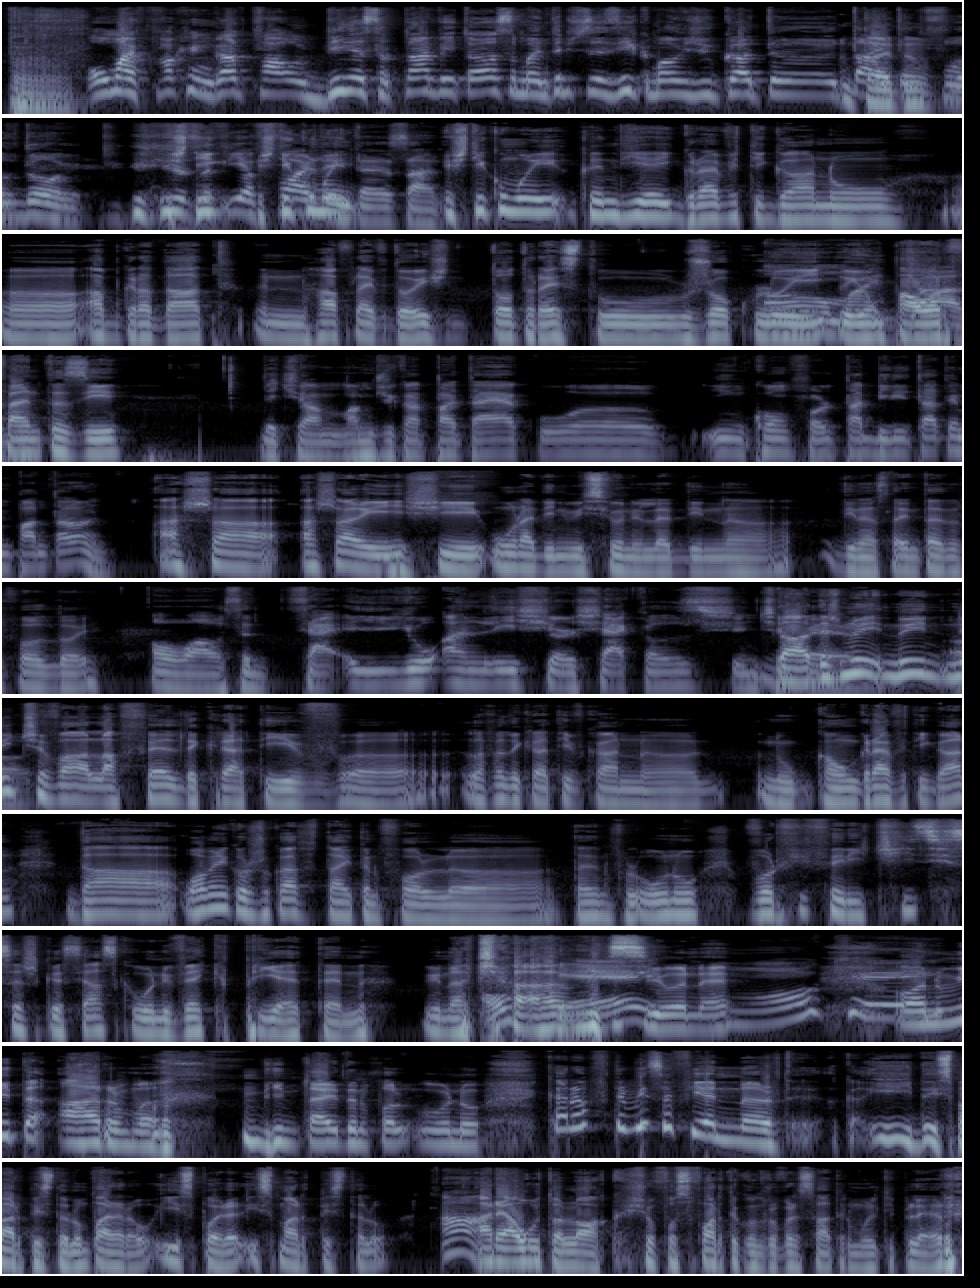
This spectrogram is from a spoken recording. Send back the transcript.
brr. Oh my fucking god, Paul, bine, săptămâna viitoare o să mă întreb și să zic că m-am jucat uh, Titanfall Titanfall. 2. Știi, să fie știi foarte cum e- interesant. Știi cum e când iei Gravity Gun-ul uh, upgradat în Half-Life 2 și tot restul jocului Oh e my un power God. fantasy? Deci eu am, am jucat partea aia cu uh, inconfortabilitate în pantaloni. Așa, așa e și una din misiunile din, uh, din asta, din Titanfall 2. Oh, wow, să, să, you unleash your shackles și începe... Da, deci nu-i, nu-i, nu-i Oh. ceva la fel de creativ, uh, la fel de creativ ca, în, uh, nu, ca un Gravity Gun, dar oamenii care au jucat Titanfall, uh, Titanfall 1 vor fi fericiți să-și găsească un vechi prieten în acea Ok, misiune. Ok. o anumită armă din Titanfall 1 care ar trebui să fie nerfed. E, e smart pistol îmi pare rău. E spoiler, e smart pistol Ah, Are autolock și a fost foarte controversat în multiplayer.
